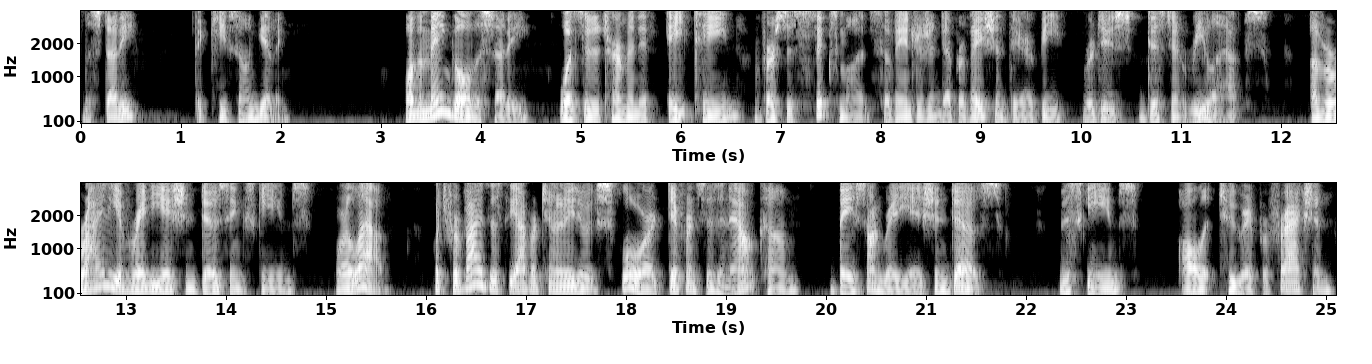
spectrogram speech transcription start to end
the study that keeps on giving. While the main goal of the study was to determine if 18 versus 6 months of androgen deprivation therapy reduced distant relapse, a variety of radiation dosing schemes were allowed, which provides us the opportunity to explore differences in outcome based on radiation dose. The schemes, all at 2 gray per fraction,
